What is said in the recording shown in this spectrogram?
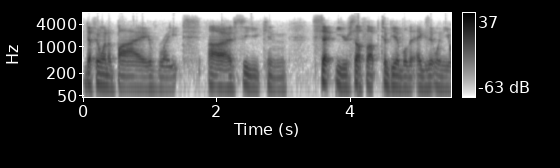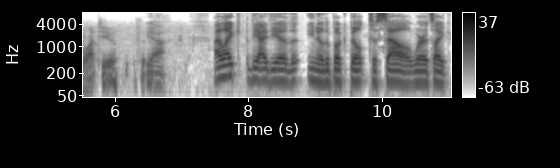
you definitely want to buy right, uh, so you can set yourself up to be able to exit when you want to. So- Yeah. I like the idea that, you know, the book built to sell, where it's like,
